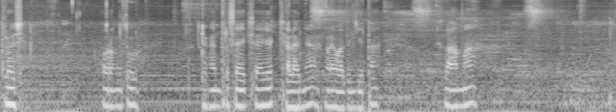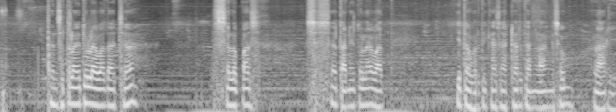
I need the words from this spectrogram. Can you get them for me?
Terus orang itu dengan tersayek-sayek jalannya melewatin kita lama. Dan setelah itu lewat aja. Selepas setan itu lewat kita bertiga sadar dan langsung lari.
